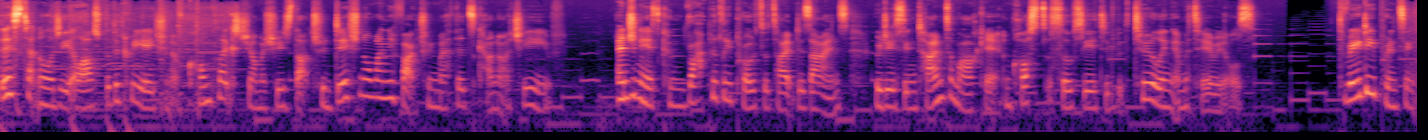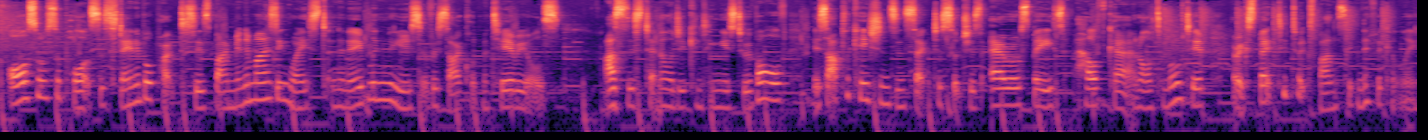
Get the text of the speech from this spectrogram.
This technology allows for the creation of complex geometries that traditional manufacturing methods cannot achieve. Engineers can rapidly prototype designs, reducing time to market and costs associated with tooling and materials. 3D printing also supports sustainable practices by minimising waste and enabling the use of recycled materials. As this technology continues to evolve, its applications in sectors such as aerospace, healthcare and automotive are expected to expand significantly.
